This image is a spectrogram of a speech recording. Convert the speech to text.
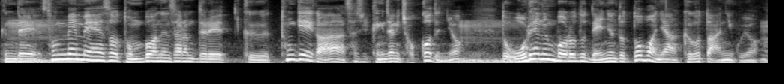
근데 음. 손매매해서 돈 버는 사람들의 그 통계가 사실 굉장히 적거든요. 음. 또 올해는 벌어도 내년도 또 버냐 그것도 아니고요. 음.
